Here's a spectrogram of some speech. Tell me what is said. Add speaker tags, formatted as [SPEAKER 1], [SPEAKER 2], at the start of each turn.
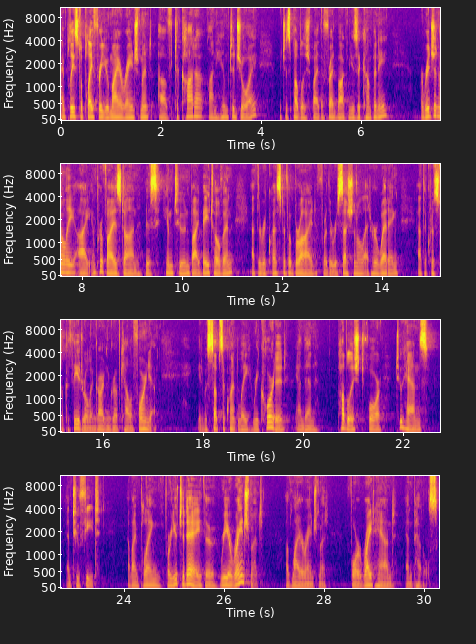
[SPEAKER 1] I'm pleased to play for you my arrangement of Toccata on Hymn to Joy, which is published by the Fred Bock Music Company. Originally, I improvised on this hymn tune by Beethoven at the request of a bride for the recessional at her wedding at the Crystal Cathedral in Garden Grove, California. It was subsequently recorded and then published for two hands and two feet. And I'm playing for you today the rearrangement of my arrangement for right hand and pedals.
